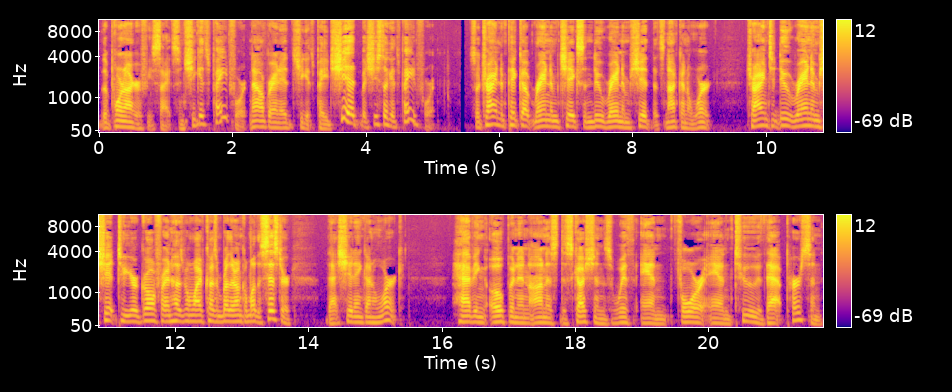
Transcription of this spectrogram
the pornography sites and she gets paid for it. Now, granted, she gets paid shit, but she still gets paid for it. So, trying to pick up random chicks and do random shit that's not going to work. Trying to do random shit to your girlfriend, husband, wife, cousin, brother, uncle, mother, sister, that shit ain't going to work. Having open and honest discussions with and for and to that person,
